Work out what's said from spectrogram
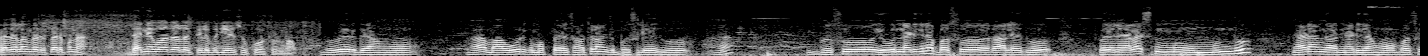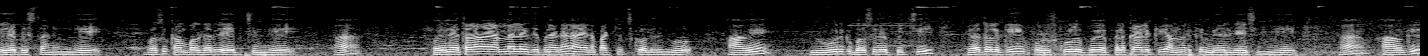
ప్రజలందరి తరపున ధన్యవాదాలు తెలుపుజేసుకుంటున్నాం బొవ్వేరు గ్రామం మా ఊరికి ముప్పై సంవత్సరాల నుంచి బస్సు లేదు బస్సు ఎవరిని అడిగినా బస్సు రాలేదు. పోయిన ఎలక్షన్ ము- ముందు మేడం గారిని అడిగాము బస్సు వేపిస్తానింది బస్సు కంపల్సరీగా వేపించింది పోయిన తర్వాత ఎమ్మెల్యే చెప్పినా కానీ ఆయన పట్టించుకోలేదు. ఆమె ఈ ఊరికి బస్సు తెప్పించి పేదలకి ఇప్పుడు స్కూల్కి పోయే పిల్లకాయలకి అందరికీ మేలు చేసింది. ఆమెకి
